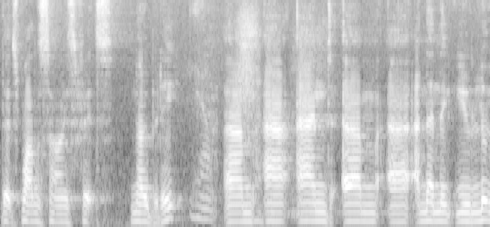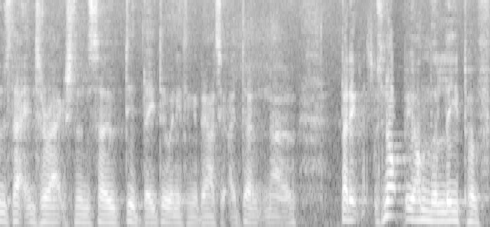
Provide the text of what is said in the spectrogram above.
that's one size fits nobody, Yeah. um, uh, and um, uh, and then the, you lose that interaction. And so, did they do anything about it? I don't know, but it was not beyond the leap of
